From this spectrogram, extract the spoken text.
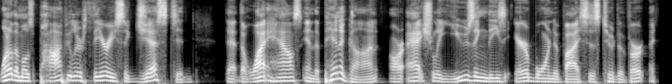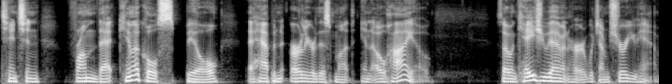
One of the most popular theories suggested that the White House and the Pentagon are actually using these airborne devices to divert attention from that chemical spill that happened earlier this month in Ohio. So, in case you haven't heard, which I'm sure you have,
